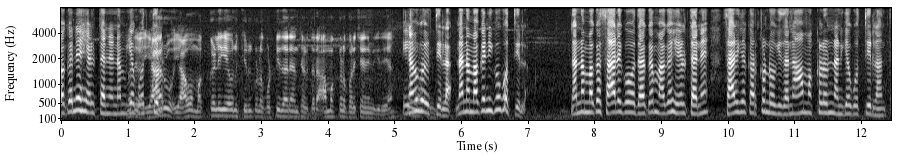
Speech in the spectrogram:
ಮಗನೇ ಹೇಳ್ತಾನೆ ನಮಗೆ ಗೊತ್ತಿಲ್ಲ. ಯಾರು ಯಾವ ಮಕ್ಕಳಿಗೆ ಅವನು ಕಿರುಕುಳ ಕೊಟ್ಟಿದ್ದಾರೆ ಅಂತ ಹೇಳ್ತಾರೆ? ಆ ಮಕ್ಕಳ ಪರಿಚಯ ನಿಮಗಿದೆಯಾ? ನಮಗೆ ಗೊತ್ತಿಲ್ಲ. ನನ್ನ ಮಗನಿಗೂ ಗೊತ್ತಿಲ್ಲ. ನನ್ನ ಮಗ ಸಾರಿಗೆ ಹೋದಾಗ ಮಗ ಹೇಳ್ತಾನೆ ಸಾರಿಗೆ ಕರ್ಕೊಂಡು ಹೋಗಿದ್ದಾನೆ ಆ ಮಕ್ಕಳನ್ನು ನನಗೆ ಗೊತ್ತಿಲ್ಲ ಅಂತ.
